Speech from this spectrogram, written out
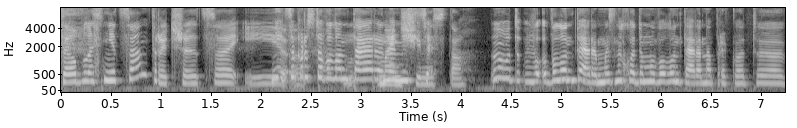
Це обласні центри, чи це і Ні, це просто волонтери м- на місця. міста? Ну от волонтери. Ми знаходимо волонтера, наприклад, е,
